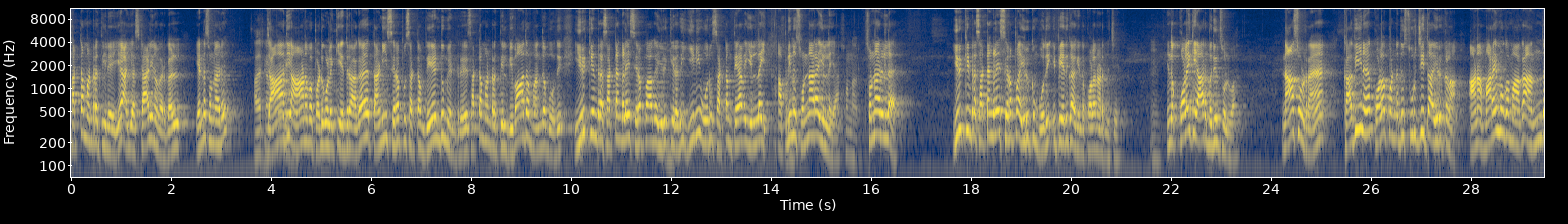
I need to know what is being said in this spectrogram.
சட்டமன்றத்திலேயே ஐயா ஸ்டாலின் அவர்கள் என்ன சொன்னாரு? ஜாதி ஆணவ படுகொலைக்கு எதிராக தனி சிறப்பு சட்டம் வேண்டும் என்று சட்டமன்றத்தில் விவாதம் வந்தபோது இருக்கின்ற சட்டங்களே சிறப்பாக இருக்கிறது இனி ஒரு சட்டம் தேவையில்லை அப்படின்னு சொன்னாரா இல்லையா? சொன்னார். சொன்னார் இல்ல. இருக்கின்ற சட்டங்களே சிறப்பா இருக்கும்போது இப்போ எதுக்காக இந்த கொலை நடந்துச்சு? இந்த கொலைக்கு யார் பதில் சொல்லுவா? நான் சொல்றேன் கவினை கொலை பண்ணது சுர்ஜிதா இருக்கலாம். ஆனா மறைமுகமாக அந்த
